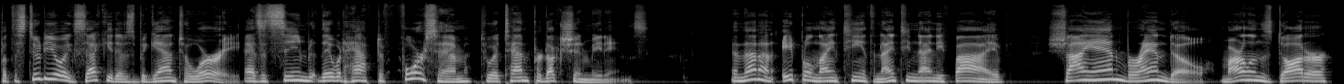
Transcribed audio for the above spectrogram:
but the studio executives began to worry, as it seemed they would have to force him to attend production meetings. And then on April 19, 1995, Cheyenne Brando, Marlon's daughter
